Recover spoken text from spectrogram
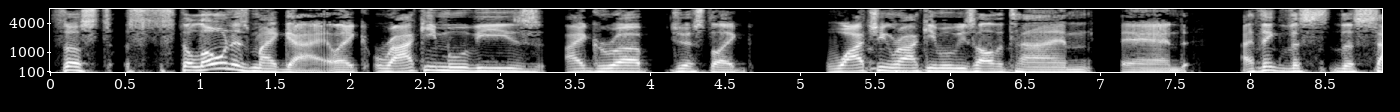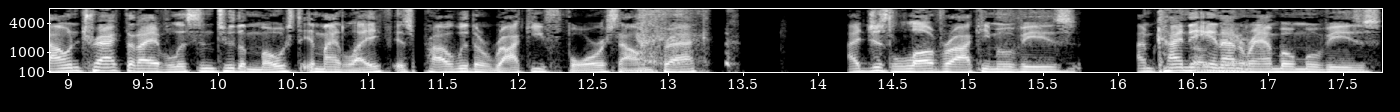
So St- Stallone is my guy. Like Rocky movies, I grew up just like watching Rocky movies all the time, and I think the the soundtrack that I have listened to the most in my life is probably the Rocky Four soundtrack. I just love Rocky movies. I'm kind of oh, in on Rambo movies.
